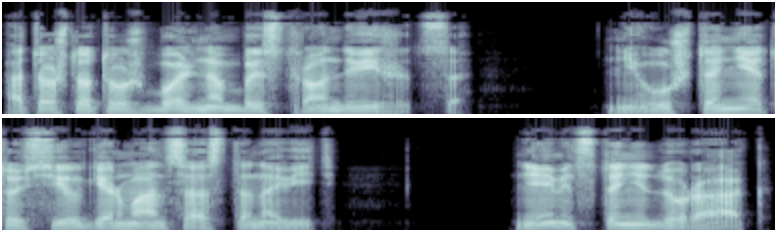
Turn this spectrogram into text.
А то что-то уж больно быстро он движется. Неужто нету сил германца остановить? Немец-то не дурак.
